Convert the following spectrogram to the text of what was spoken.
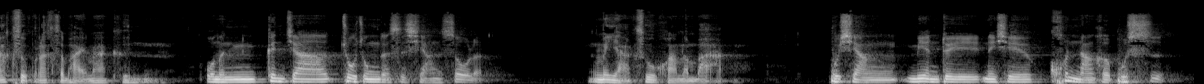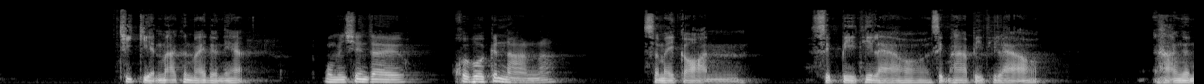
รักสุขรักสบายมากขึ้น我们更加注重的是享受了ไม่อยากสู้ความลำบาก不想面对那些困难和不适 ขี้เกียจมากขึ้นไหมเดี๋ยวนี้我们现在会不会更难呢สมัยก่อนสิบปีที่แล้วสิบห้าปีที่แล้ว หาเงิน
